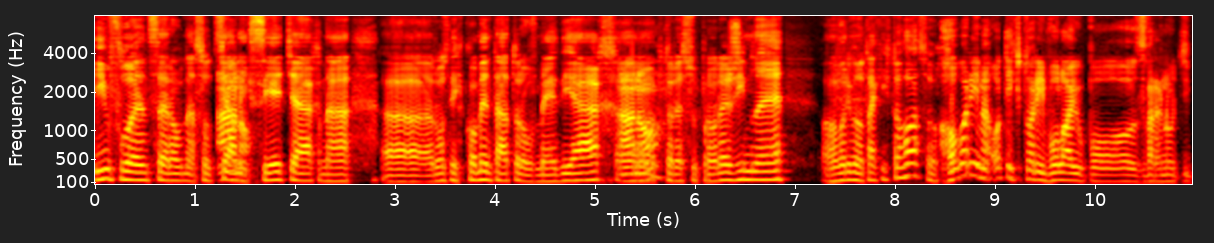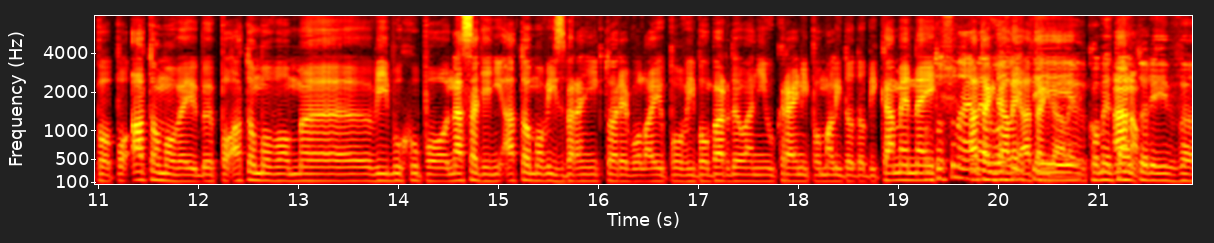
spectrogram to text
influencerov na sociálnych Áno. sieťach, na uh, rôznych komentátorov v médiách, Áno. ktoré sú prorežimné Hovoríme o takýchto hlasoch? Hovoríme o tých, ktorí volajú po zvrhnutí, po, po, atomovej, po atomovom e, výbuchu, po nasadení atomových zbraní, ktoré volajú po vybombardovaní Ukrajiny pomaly do doby kamennej no to sú a tak ďalej a tak ďalej. komentátori Áno. v um,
